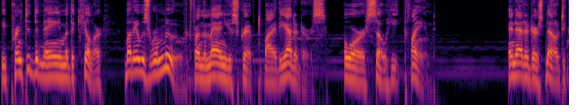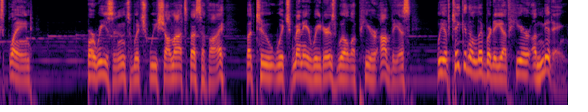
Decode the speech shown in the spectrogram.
he printed the name of the killer, but it was removed from the manuscript by the editors, or so he claimed. An editor's note explained, For reasons which we shall not specify, but to which many readers will appear obvious, we have taken the liberty of here omitting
